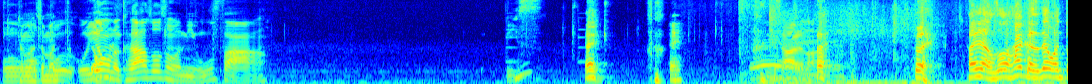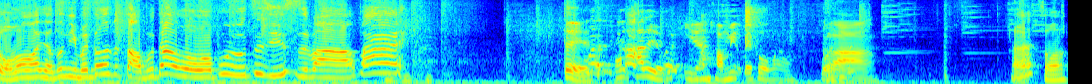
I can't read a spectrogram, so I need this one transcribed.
我我怎么怎么我我用用了，可他说什么你无法。你死哎、哎，你杀了吗？对他想说他可能在玩躲猫猫，想说你们都找不到我，我不如自己死吧，拜。对，他他的有个敌人床没有被破坏。对啊，啊？什么？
